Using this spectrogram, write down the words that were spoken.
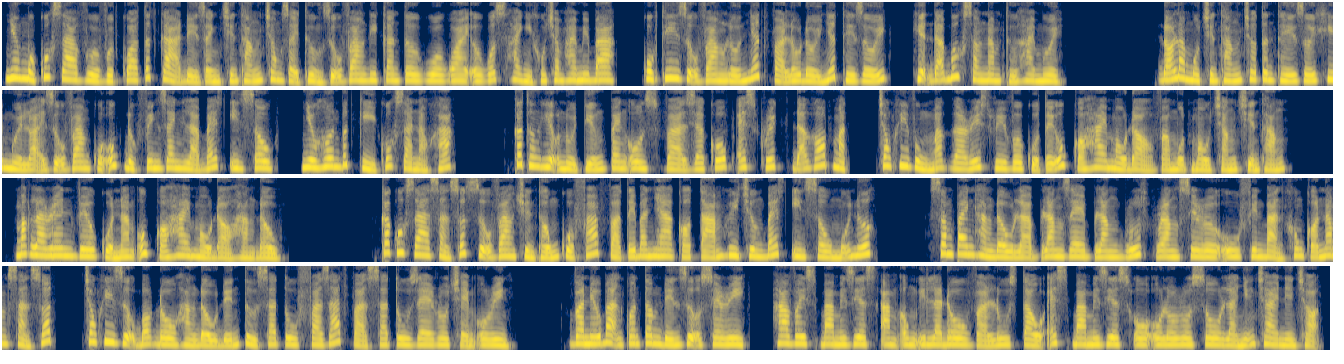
Nhưng một quốc gia vừa vượt qua tất cả để giành chiến thắng trong giải thưởng rượu vang Decanter Worldwide Awards 2023, cuộc thi rượu vang lớn nhất và lâu đời nhất thế giới, hiện đã bước sang năm thứ 20. Đó là một chiến thắng cho tân thế giới khi 10 loại rượu vang của Úc được vinh danh là Best in Show, nhiều hơn bất kỳ quốc gia nào khác. Các thương hiệu nổi tiếng Penfolds và Jacob Escrick đã góp mặt, trong khi vùng Margaret River của Tây Úc có hai màu đỏ và một màu trắng chiến thắng. McLaren Vale của Nam Úc có hai màu đỏ hàng đầu. Các quốc gia sản xuất rượu vang truyền thống của Pháp và Tây Ban Nha có 8 huy chương Best in Show mỗi nước. Sâm panh hàng đầu là Blanc Blanc Brut Grand CRU phiên bản không có năm sản xuất, trong khi rượu Bordeaux hàng đầu đến từ Satu Fazat và Satu Zero Orin. Và nếu bạn quan tâm đến rượu sherry, Harvey's Bamesius Am Ông Ilado và Lustau S Bamesius O Oloroso là những chai nên chọn.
